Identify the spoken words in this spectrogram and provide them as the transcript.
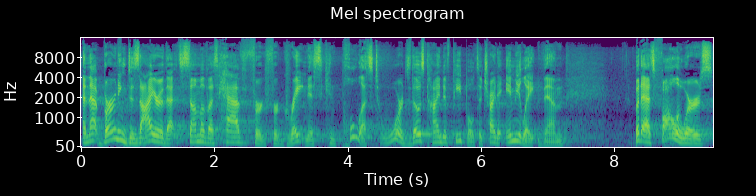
And that burning desire that some of us have for, for greatness can pull us towards those kind of people to try to emulate them. But as followers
